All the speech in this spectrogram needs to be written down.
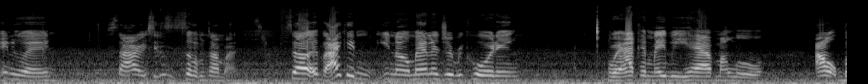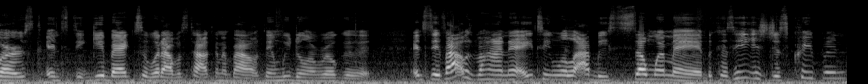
Anyway, sorry. See, this is stuff I'm talking about. So if I can, you know, manage a recording where I can maybe have my little outburst and get back to what I was talking about, then we doing real good. And see, if I was behind that 18 wheeler, I'd be somewhere mad because he is just creeping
